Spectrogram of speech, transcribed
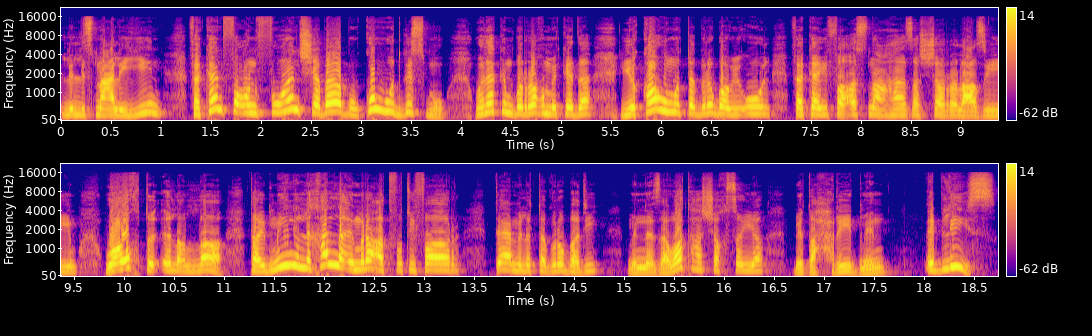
للإسماعيليين. فكان في عنفوان شبابه وقوة جسمه. ولكن بالرغم كده يقاوم التجربة ويقول فكيف أصنع هذا الشر العظيم وأخطئ إلى الله؟ طيب مين اللي خلى امرأة فوطيفار تعمل التجربة دي؟ من نزواتها الشخصية بتحريض من إبليس.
